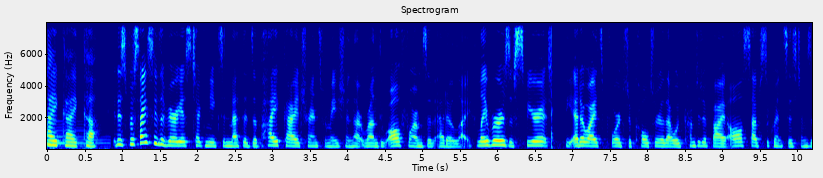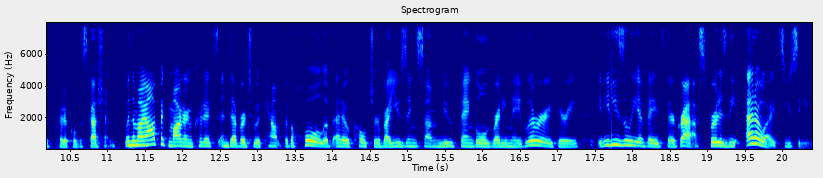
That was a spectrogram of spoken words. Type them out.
Haikai ka it is precisely the various techniques and methods of haikai transformation that run through all forms of Edo life. Laborers of spirit, the Edoites forged a culture that would come to defy all subsequent systems of critical discussion. When the myopic modern critics endeavor to account for the whole of Edo culture by using some newfangled, ready-made literary theory, it easily evades their grasp, for it is the Edoites, you see,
